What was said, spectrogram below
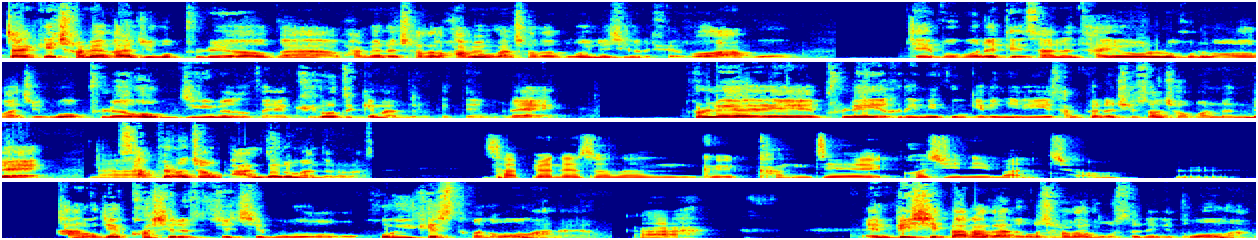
짧게 쳐내가지고 플레이어가 화면을 쳐다 화면만 쳐다보고 있는 시간을 최소화하고 대부분의 대사는 dialogue로 넣어가지고 플레이어가 움직이면서 그냥 귀로 듣게 만들었기 때문에 플레이의 플레이 흐름이 끊기는 일이 3편은 최소한 적었는데 아, 4편은 정 반대로 만들어놨어요. 4편에서는 그 강제 cutscene이 많죠. 강제 cutscene을 둘째치고 호위 quest가 너무 많아요. 아, NPC 따라가는 거 쳐다보고 쓰는 게 너무 많아.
